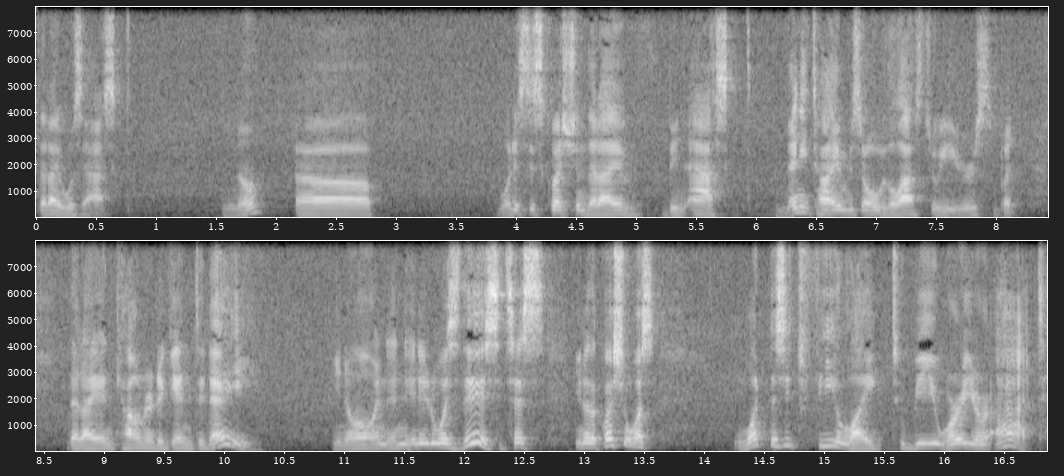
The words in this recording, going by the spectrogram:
that I was asked? You know, uh, what is this question that I've been asked many times over the last two years, but that I encountered again today? You know, and, and, and it was this. It says, you know, the question was, what does it feel like to be where you're at?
